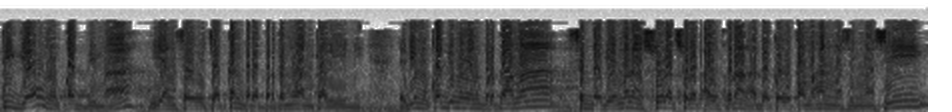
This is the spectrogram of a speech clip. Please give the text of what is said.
tiga mukaddimah yang saya ucapkan pada pertemuan kali ini. Jadi mukaddimah yang pertama sebagaimana surat-surat Al-Qur'an ada keutamaan masing-masing,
